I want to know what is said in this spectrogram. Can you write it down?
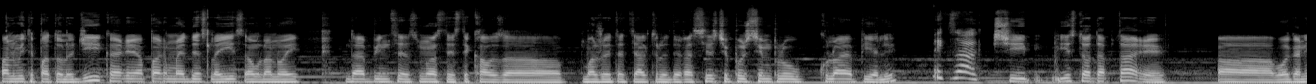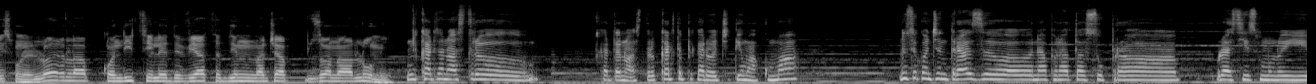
anumite patologii care apar mai des la ei sau la noi, dar bineînțeles nu asta este cauza majorității actelor de rasism, ci pur și simplu culoarea pielii Exact. și este o adaptare a organismului lor la condițiile de viață din acea zonă a lumii. Cartea noastră, cartea noastră, cartea pe care o citim acum, nu se concentrează neapărat asupra rasismului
